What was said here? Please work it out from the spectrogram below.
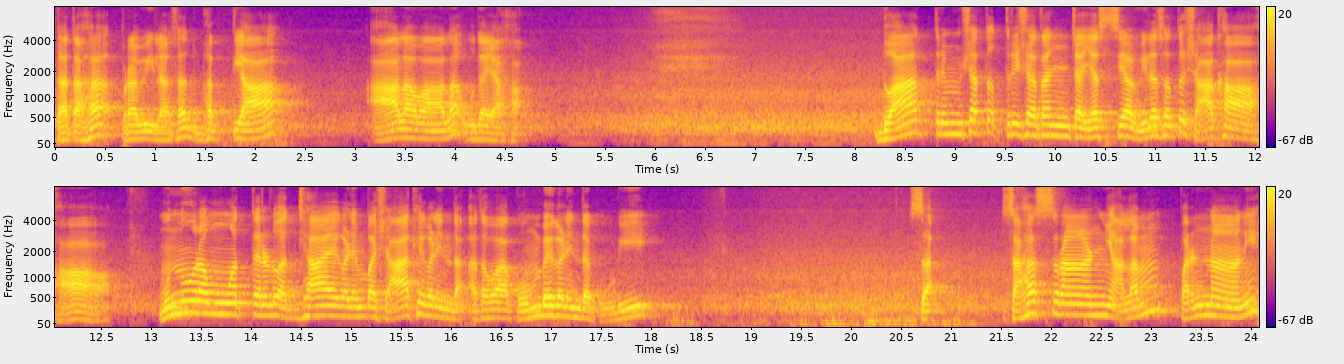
ತತಃ ಪ್ರವಿಲಸದ್ಭಕ್ತ್ಯಾ ಆಲವಾಲ ಉದಯ. ದ್ವಾತ್ರಿಂಶತ್ ತ್ರಿಶತಂಚ ಯಸ್ಯ ವಿಲಸತ್ ಶಾಖಾ. ಮುನ್ನೂರ ಮೂವತ್ತೆರಡು ಅಧ್ಯಾಯಗಳೆಂಬ ಶಾಖೆಗಳಿಂದ ಅಥವಾ ಕೊಂಬೆಗಳಿಂದ ಕೂಡಿ ಸ ಸಹಸ್ರಾಣ್ಯಲಂ ಪರ್ಣಾನಿ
